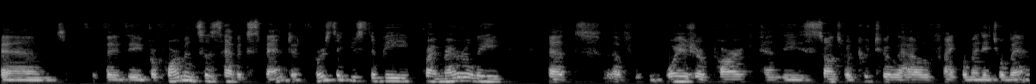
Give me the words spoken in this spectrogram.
and the, the performances have expanded. First, it used to be primarily at uh, Voyageur Park and the Centre Culturel Franco-Manitobain,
